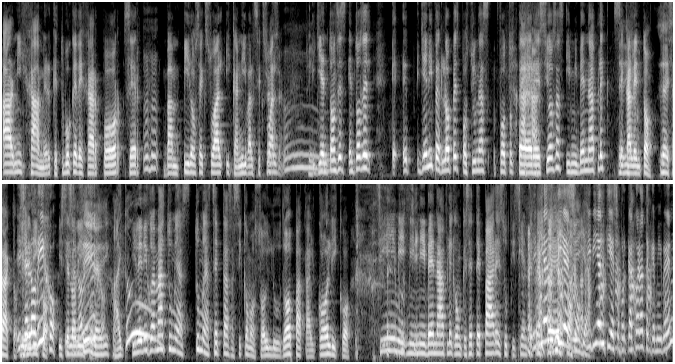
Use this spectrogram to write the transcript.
Army Hammer, que tuvo que dejar por ser vampiro sexual y caníbal sexual. Mm. Y entonces, entonces Jennifer López posteó unas fotos Ajá. preciosas y mi Ben Affleck se dijo- calentó. Exacto. Y se lo dijo. Y se lo dijo. Le dijo. Ay, tú. Y le dijo, además, tú me, tú me aceptas así como soy, ludópata, alcohólico. Sí, mi, mi, mi Ben Affleck, aunque se te pare, es suficiente. Y bien tieso, y bien tieso, porque acuérdate que mi Ben,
